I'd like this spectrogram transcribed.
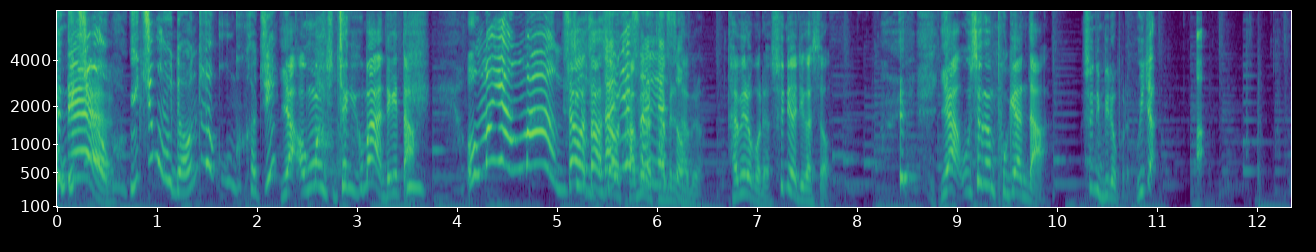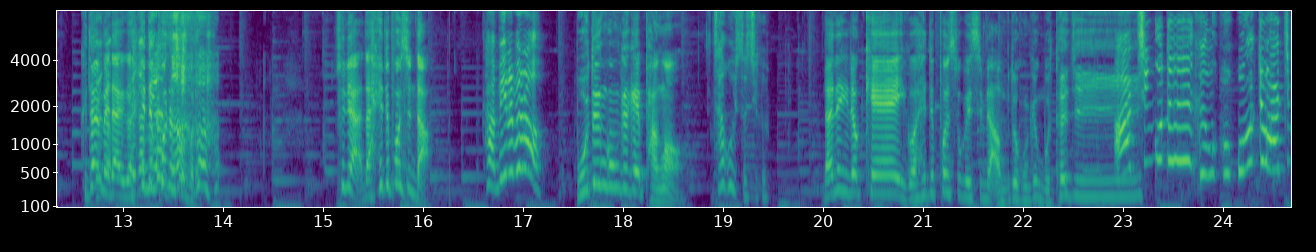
안 돼! 이 친구 이 친구 왜 나한테 자꾸 공격하지? 야 엉망진창이구만. 안 되겠다. 엉망이 엉망. 싸워 지금 싸워 싸워. 다 밀어 다 밀어 다 밀어. 다 밀어버려. 순이 어디 갔어? 야 우승은 포기한다. 순이 밀어버려. 의자! 그 다음에 나 이거 내가 헤드폰을 밀었어. 써버려. 순이야 나 헤드폰 쓴다. 다 밀어 밀어. 모든 공격의 방어. 자고 있어 지금. 나는 이렇게 이거 헤드폰 쓰고 있으면 아무도 공격 못하지. 아 친구들 그 공격 좀 하지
